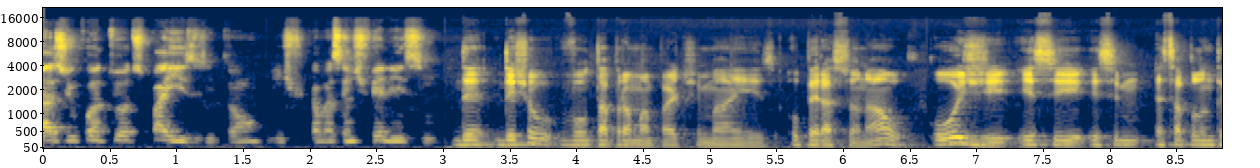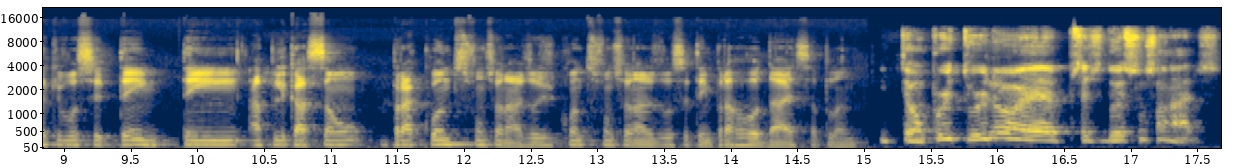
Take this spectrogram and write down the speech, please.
Brasil quanto em outros países. Então a gente fica bastante feliz. Sim. De, deixa eu voltar para uma parte mais operacional. Hoje, esse, esse, essa planta que você tem tem aplicação para quantos funcionários? Hoje, quantos funcionários você tem para rodar essa planta? Então, por turno, é, precisa de dois funcionários.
